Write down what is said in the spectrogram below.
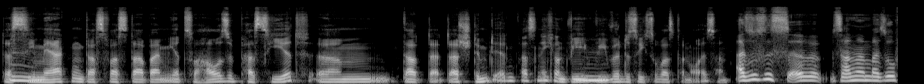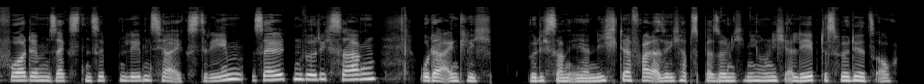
dass mhm. sie merken, das, was da bei mir zu Hause passiert, ähm, da, da, da stimmt irgendwas nicht? Und wie, mhm. wie würde sich sowas dann äußern? Also es ist, äh, sagen wir mal so, vor dem sechsten, siebten Lebensjahr extrem selten, würde ich sagen. Oder eigentlich würde ich sagen, eher nicht der Fall. Also ich habe es persönlich noch nicht erlebt. Das würde jetzt auch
